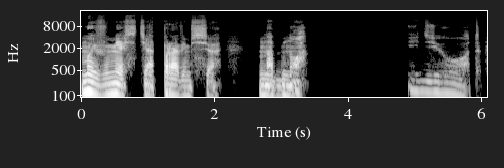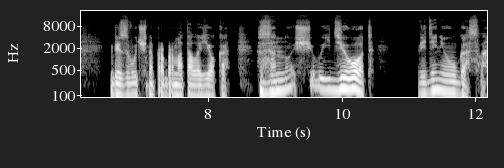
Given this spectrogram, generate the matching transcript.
Мы вместе отправимся на дно. «Идиот!» — беззвучно пробормотала Йока. «Заносчивый идиот!» Видение угасло.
